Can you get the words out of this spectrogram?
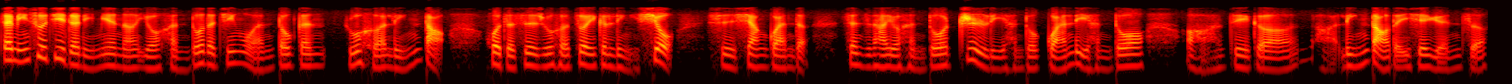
在民数记的里面呢，有很多的经文都跟如何领导或者是如何做一个领袖是相关的，甚至它有很多治理、很多管理、很多啊这个啊领导的一些原则。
